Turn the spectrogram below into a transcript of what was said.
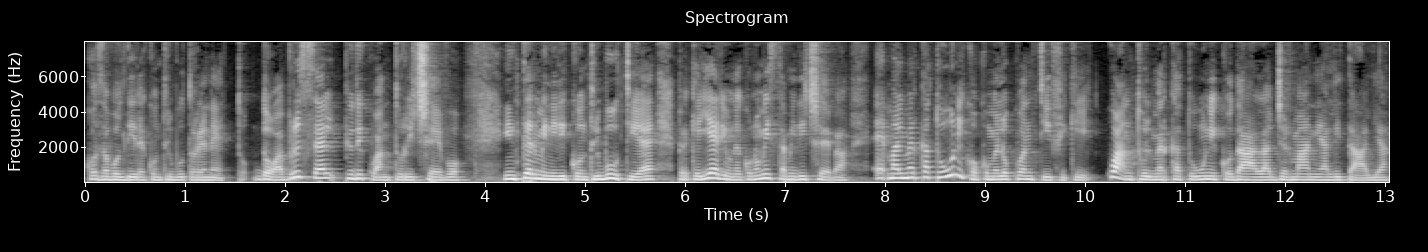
Cosa vuol dire contributore netto? Do a Bruxelles più di quanto ricevo. In termini di contributi, eh? Perché ieri un economista mi diceva: eh, ma il mercato unico come lo quantifichi? Quanto il mercato unico dà alla Germania e all'Italia?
